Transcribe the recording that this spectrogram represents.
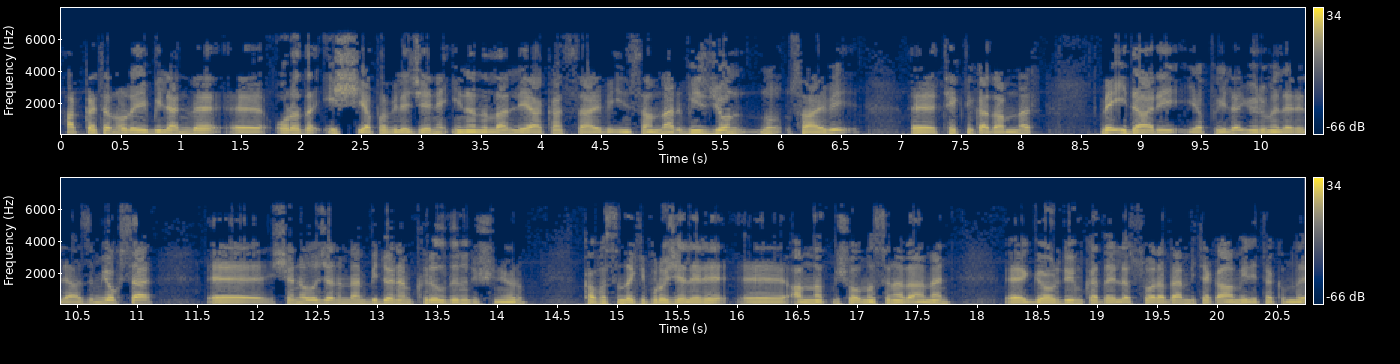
hakikaten orayı bilen ve e, orada iş yapabileceğine inanılan liyakat sahibi insanlar, vizyonu sahibi e, teknik adamlar ve idari yapıyla yürümeleri lazım. Yoksa e, Şenol Hoca'nın ben bir dönem kırıldığını düşünüyorum kafasındaki projeleri e, anlatmış olmasına rağmen e, gördüğüm kadarıyla sonra ben bir tek amili takımla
